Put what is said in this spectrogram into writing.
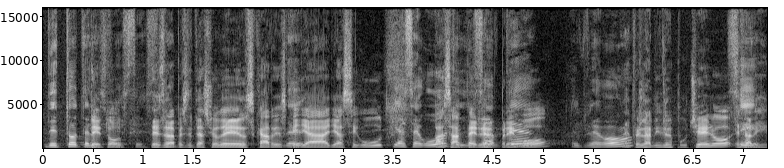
de totes de les tot. festes. Des de la presentació dels carres, de... que ja, ja ha sigut, ja ha sigut passant per el pregó, el pregó, després la nit del Puigero, sí. és a dir,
